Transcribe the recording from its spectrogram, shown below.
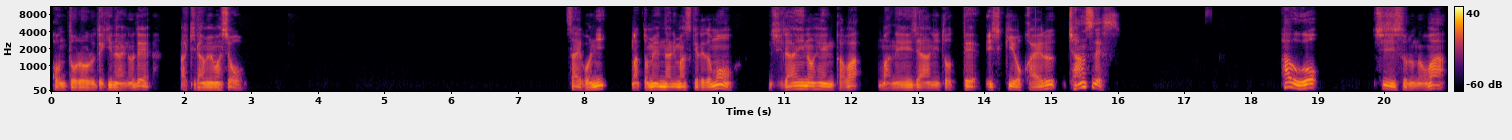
コントロールできないので諦めましょう。最後にまとめになりますけれども、時代の変化はマネージャーにとって意識を変えるチャンスです。How を指示するのは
